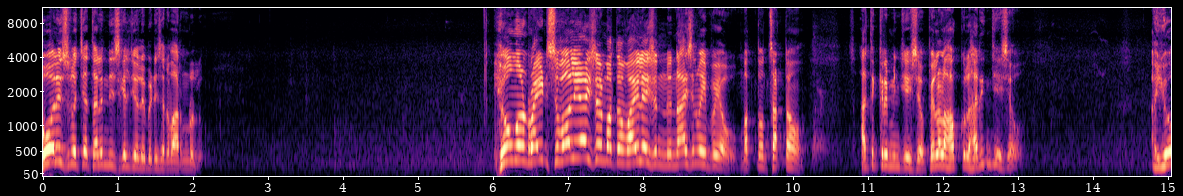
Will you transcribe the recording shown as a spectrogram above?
పోలీసులు వచ్చే తల్లిని తీసుకెళ్ళి జైలు పెట్టేశారు వారం రోజులు. హ్యూమన్ రైట్స్ వైలేషన్ మొత్తం వయలేషన్ నాశనం అయిపోయావు. మొత్తం చట్టం అతిక్రమించేసావు పిల్లల హక్కులు హరించేసావు అయ్యో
